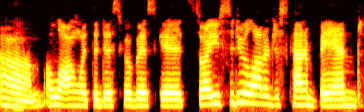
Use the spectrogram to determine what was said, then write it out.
um, along with the Disco Biscuits. So I used to do a lot of just kind of band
